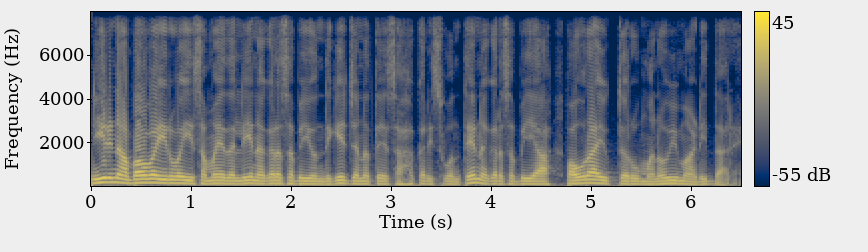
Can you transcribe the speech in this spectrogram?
ನೀರಿನ ಅಭಾವ ಇರುವ ಈ ಸಮಯದಲ್ಲಿ ನಗರಸಭೆಯೊಂದಿಗೆ ಜನತೆ ಸಹಕರಿಸುವಂತೆ ನಗರಸಭೆಯ ಪೌರಾಯುಕ್ತರು ಮನವಿ ಮಾಡಿದ್ದಾರೆ.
